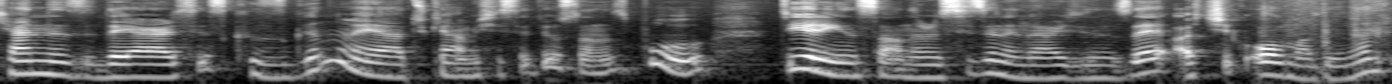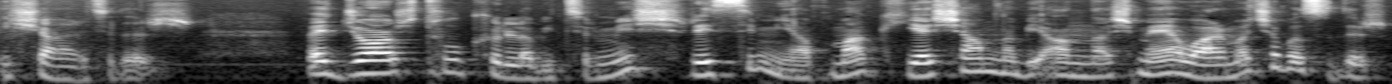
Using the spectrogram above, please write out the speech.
kendinizi değersiz, kızgın veya tükenmiş hissediyorsanız bu diğer insanların sizin enerjinize açık olmadığının işaretidir. Ve George Tucker'la bitirmiş. Resim yapmak yaşamla bir anlaşmaya varma çabasıdır.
